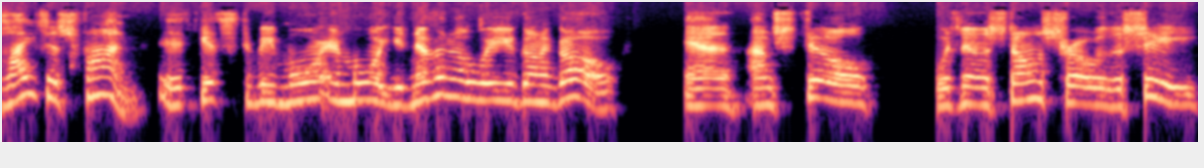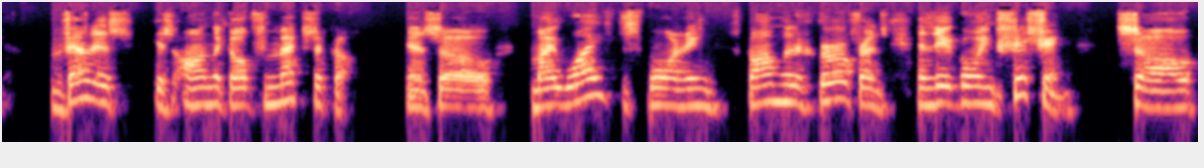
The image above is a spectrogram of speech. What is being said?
life is fun. It gets to be more and more. You never know where you're going to go. And I'm still within a stone's throw of the sea. Venice is on the Gulf of Mexico. And so my wife this morning has gone with her girlfriends and they're going fishing. So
